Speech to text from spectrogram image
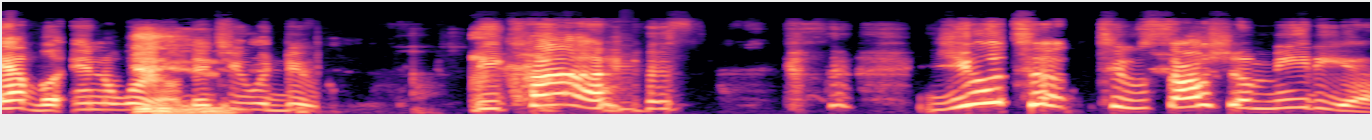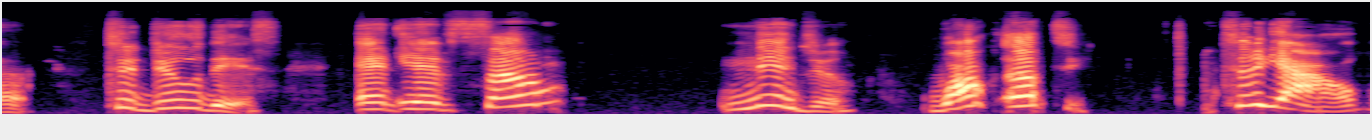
ever in the world that you would do. Because you took to social media to do this. And if some ninja walk up to, to y'all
